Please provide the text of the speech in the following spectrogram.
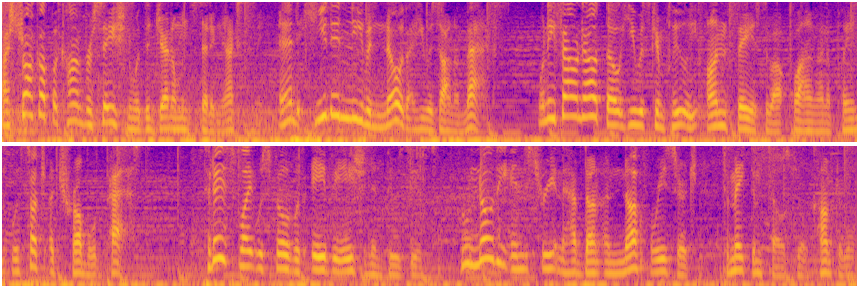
I struck up a conversation with the gentleman sitting next to me, and he didn't even know that he was on a Max. When he found out, though, he was completely unfazed about flying on a plane with such a troubled past. Today's flight was filled with aviation enthusiasts who know the industry and have done enough research to make themselves feel comfortable.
